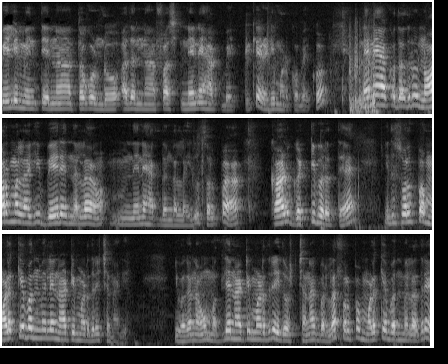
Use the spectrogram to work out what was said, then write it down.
ಬೇಲಿ ಮೆಂತ್ಯನ ತಗೊಂಡು ಅದನ್ನು ಫಸ್ಟ್ ನೆನೆ ಹಾಕಬೇಕಕ್ಕೆ ರೆಡಿ ಮಾಡ್ಕೋಬೇಕು. ನೆನೆ ಹಾಕೋದಾದರೂ ನಾರ್ಮಲ್ ಆಗಿ ಬೇರೆದನ್ನೆಲ್ಲ ನೆನೆ ಹಾಕ್ದಂಗಲ್ಲ, ಇದು ಸ್ವಲ್ಪ ಕಾಳು ಗಟ್ಟಿ ಬರುತ್ತೆ. ಇದು ಸ್ವಲ್ಪ ಮೊಳಕೆ ಬಂದ ಮೇಲೆ ನಾಟಿ ಮಾಡಿದ್ರೆ ಚೆನ್ನಾಗಿ. ಇವಾಗ ನಾವು ಮೊದಲೇ ನಾಟಿ ಮಾಡಿದ್ರೆ ಇದು ಅಷ್ಟು ಚೆನ್ನಾಗಿ ಬರಲ್ಲ, ಸ್ವಲ್ಪ ಮೊಳಕೆ ಬಂದ ಮೇಲೆ ಆದರೆ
